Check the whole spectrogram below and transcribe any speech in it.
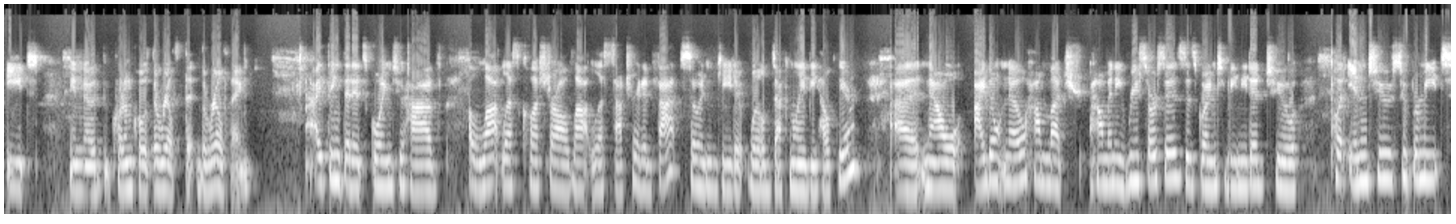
eat, you know, quote unquote the real th- the real thing. I think that it's going to have a lot less cholesterol, a lot less saturated fat. So, indeed, it will definitely be healthier. Uh, now, I don't know how much, how many resources is going to be needed to put into super meat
